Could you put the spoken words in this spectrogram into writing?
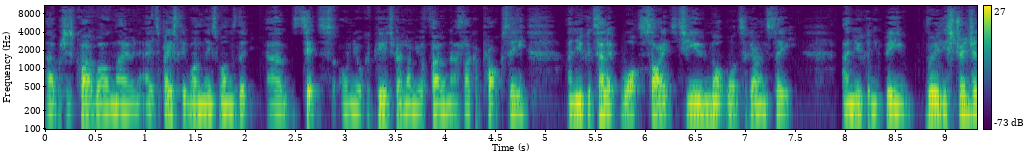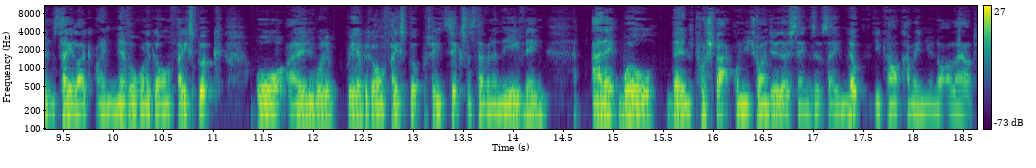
uh, which is quite well known. It's basically one of these ones that um, sits on your computer and on your phone as like a proxy, and you can tell it what sites do you not want to go and see. And you can be really stringent, say like, I never want to go on Facebook, or I only want to be able to go on Facebook between six and seven in the evening. And it will then push back when you try and do those things. It'll say, nope, you can't come in, you're not allowed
